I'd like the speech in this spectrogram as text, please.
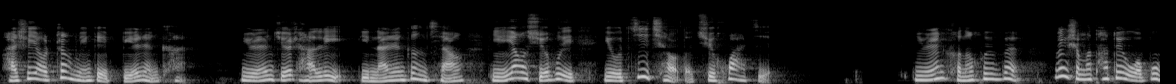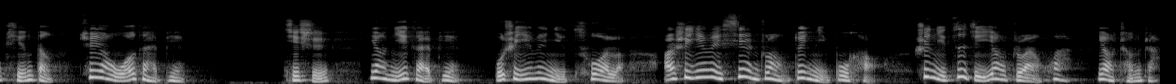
还是要证明给别人看？女人觉察力比男人更强，也要学会有技巧的去化解。女人可能会问：为什么他对我不平等，却要我改变？其实要你改变，不是因为你错了，而是因为现状对你不好，是你自己要转化，要成长。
